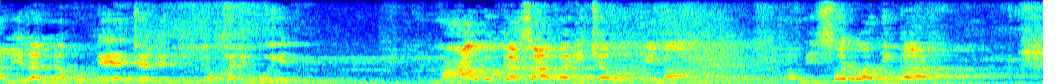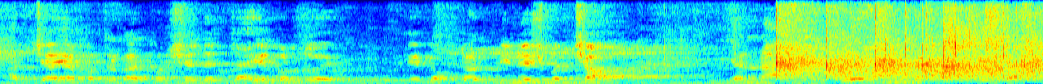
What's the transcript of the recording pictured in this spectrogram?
अनिल अण्णा गोटे यांच्या नेतृत्वाखाली होईल. महाविकास आघाडीच्या वतीनं आम्ही सर्व अधिकार आजच्या या पत्रकार परिषदेत जाहीर करतो आहे की डॉक्टर दिनेश बच्छाव यांना धुळे महानगरपालिकेच्या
